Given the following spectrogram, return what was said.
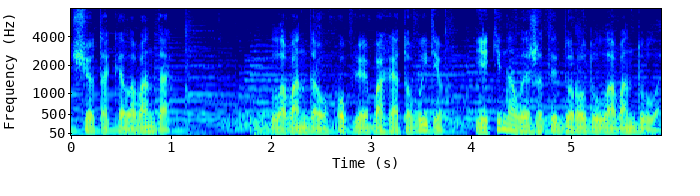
Що таке лаванда? Лаванда охоплює багато видів, які належать до роду лавандула.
